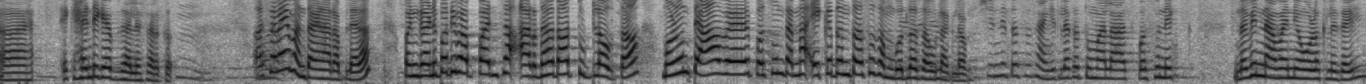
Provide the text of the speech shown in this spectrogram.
अं, एक हँडिकॅप झाल्यासारखं. असं नाही म्हणता येणार आपल्याला पण गणपती बाप्पांचा अर्धा दात तुटला होता म्हणून त्या वेळेपासून त्यांना एकदंत असं संबोधलं जाऊ लागलं. ऋषींनी तसं सांगितलं का तुम्हाला आजपासून एक नवीन नावाने ओळखलं जाईल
